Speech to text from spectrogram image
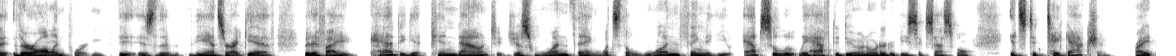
uh, they're all important is the the answer i give. But if i had to get pinned down to just one thing, what's the one thing that you absolutely have to do in order to be successful? It's to take action, right?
